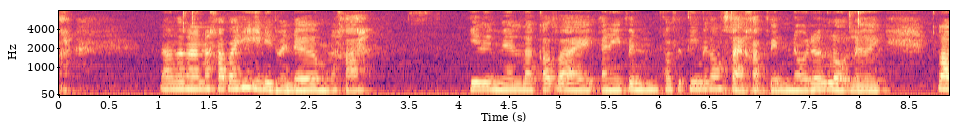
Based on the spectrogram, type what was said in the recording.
ค่ะหลังจากนั้นนะคะไปที่ edit เหมือนเดิมนะคะ element แล้วก็ไปอันนี้เป็น property ไม่ต้องใส่ค่ะ เป็น nodal load เลย เรา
